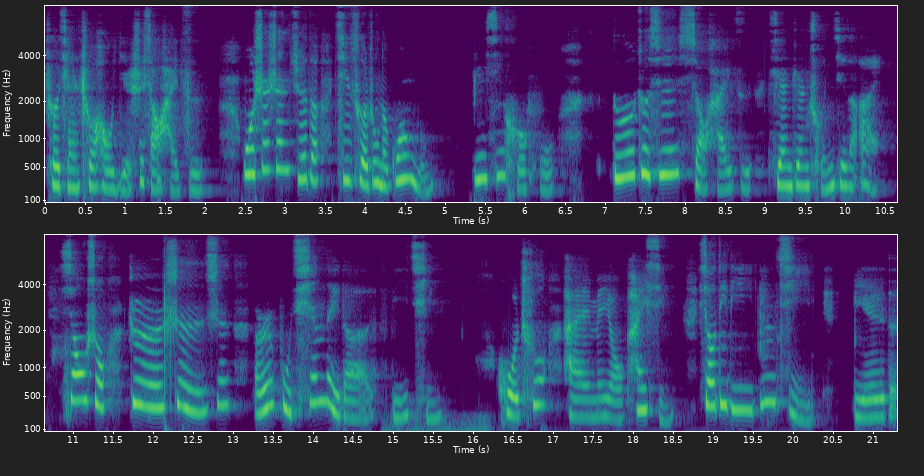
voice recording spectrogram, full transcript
车前车后也是小孩子。我深深觉得七册中的光荣，冰心和福得这些小孩子天真纯洁的爱，消受这甚深而不牵累的离情。火车还没有开行，小弟弟冰气憋得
